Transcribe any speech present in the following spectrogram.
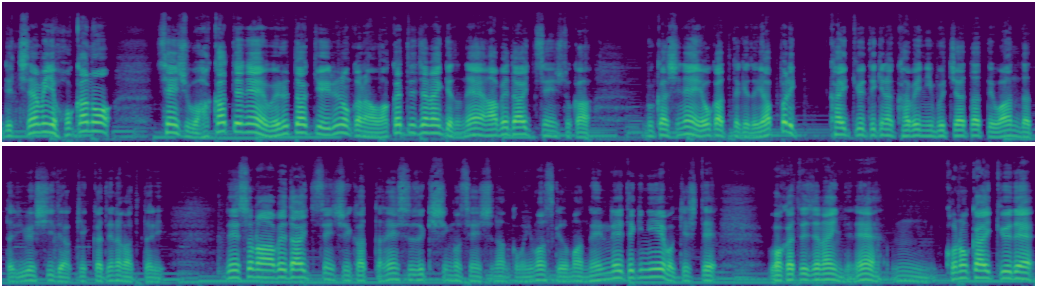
でちなみに他の選手若手ねウェルター級いるのかな？若手じゃないけどね阿部大地選手とか昔ね良かったけどやっぱり階級的な壁にぶち当たって1だったり USC では結果出なかったり。でその阿部大地選手に勝ったね鈴木慎吾選手なんかもいますけど、まあ、年齢的に言えば決して若手じゃないんでね、うん、この階級で、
